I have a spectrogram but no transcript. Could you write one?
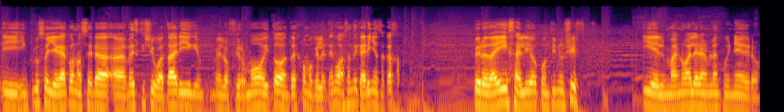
Y incluso llegué a conocer a, a Daisuke que me lo firmó y todo, entonces como que le tengo bastante cariño a esa caja. Pero de ahí salió Continuum Shift, y el manual era en blanco y negro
